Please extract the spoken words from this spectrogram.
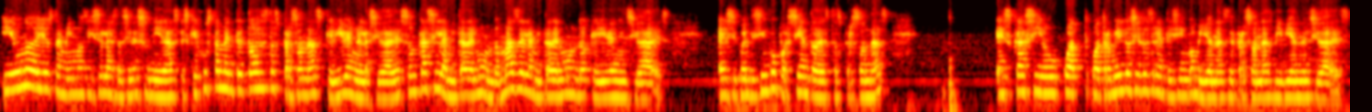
Y uno de ellos también nos dice las Naciones Unidas es que justamente todas estas personas que viven en las ciudades son casi la mitad del mundo, más de la mitad del mundo que viven en ciudades. El 55% de estas personas es casi un 4.235 millones de personas viviendo en ciudades.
